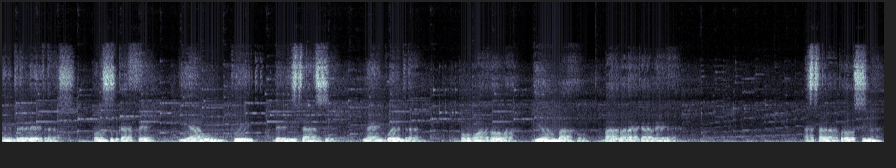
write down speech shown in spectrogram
entre letras, con su café y a un tweet de distancia, la encuentran como arroba guion bajo Bárbara Cabrera. Hasta la próxima.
